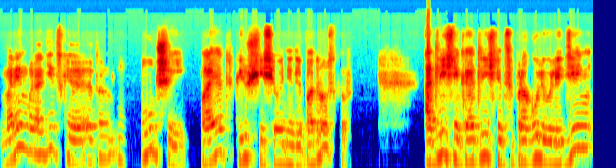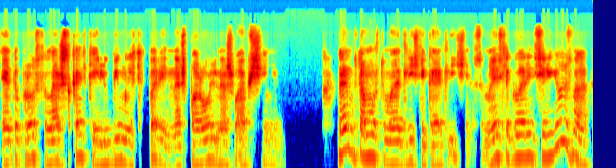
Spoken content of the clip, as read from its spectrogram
Марина Бородицкая – это лучший поэт, пишущий сегодня для подростков – Отличник и отличница прогуливали день – это просто наш с Катькой любимое стихотворение, наш пароль нашего общения. Наверное, потому что мы отличник и отличница. Но если говорить серьезно,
